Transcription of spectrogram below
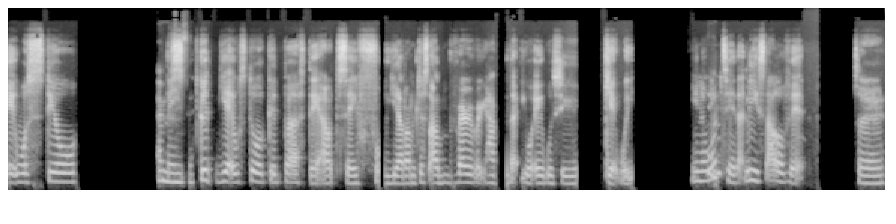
it was still Amazing. good. Yeah, it was still a good birthday. I would say for you, and I'm just I'm very very happy that you were able to get what you, you know wanted at least out of it. So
